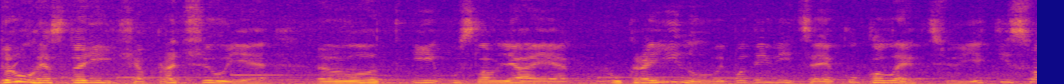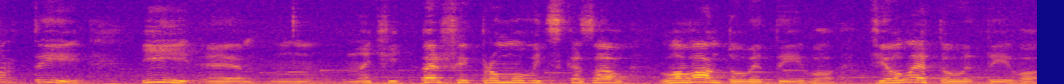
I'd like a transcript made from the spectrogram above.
друге сторіччя працює от, і уславляє Україну, ви подивіться, яку колекцію, які сорти. І, е, значить, перший промовець сказав лавандове диво, фіолетове диво,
